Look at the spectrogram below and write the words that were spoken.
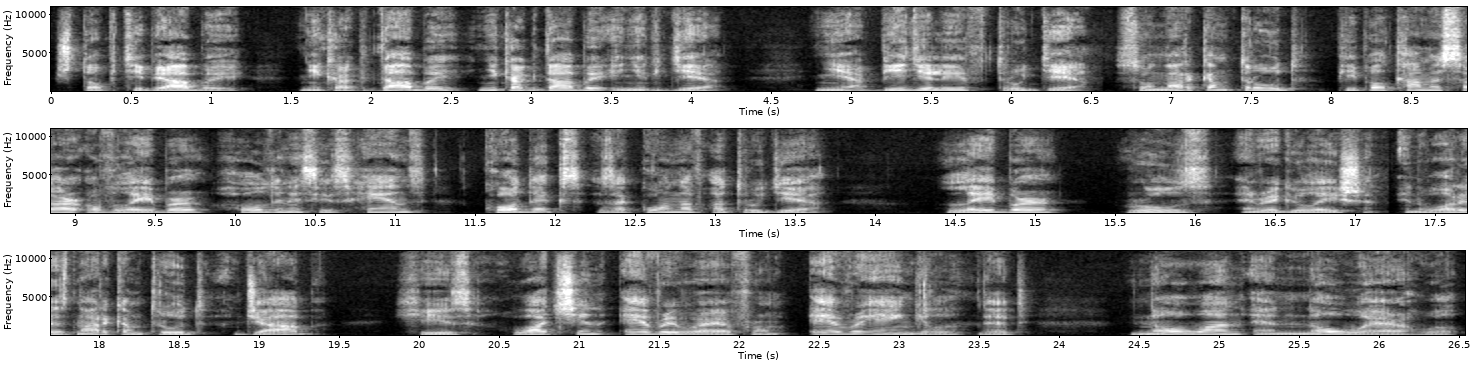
чтоб тебя бы никогда бы, никогда бы и нигде не обидели в труде. So Narkom Trud, People Commissar of Labor, holding in his hands Codex Законов о труде, Labor Rules and Regulation. And what is Narkom Trud job? He is watching everywhere from every angle that no one and nowhere will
